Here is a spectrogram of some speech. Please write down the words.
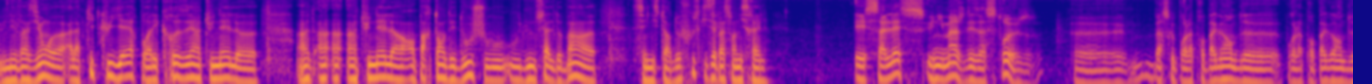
une évasion à la petite cuillère pour aller creuser un tunnel, un, tunnel en partant des douches ou, ou d'une salle de bain. C'est une histoire de fou ce qui s'est passé en Israël. Et ça laisse une image désastreuse. Euh, parce que pour la propagande, pour la propagande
